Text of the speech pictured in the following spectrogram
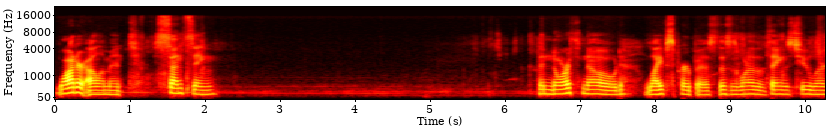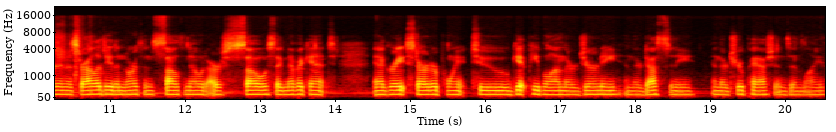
Water element, sensing the north node life's purpose this is one of the things to learn in astrology the north and south node are so significant and a great starter point to get people on their journey and their destiny and their true passions in life.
